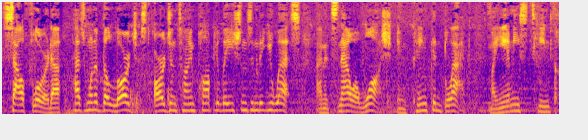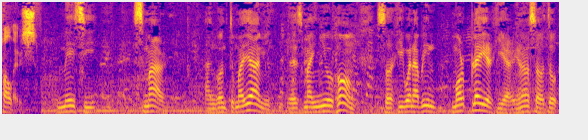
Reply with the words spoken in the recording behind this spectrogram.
South Florida has one of the largest Argentine populations in the U.S., and it's now awash in pink and black, Miami's team colors. Messi, smart I'm going to Miami. That's my new home. So he want to bring more players here, you know, so to,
